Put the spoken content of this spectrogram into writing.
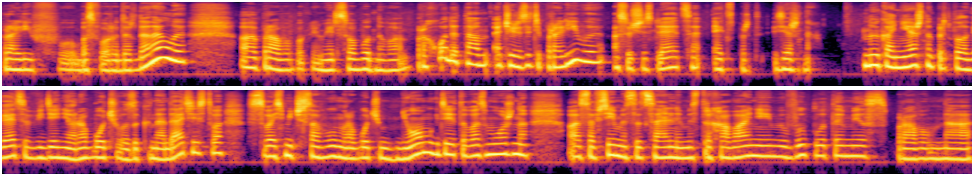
пролив Босфора Дарданеллы, право, по крайней мере, свободного прохода там, а через эти проливы осуществляется экспорт зерна. Ну и, конечно, предполагается введение рабочего законодательства с 8-часовым рабочим днем, где это возможно, а, со всеми социальными страхованиями, выплатами, с правом на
